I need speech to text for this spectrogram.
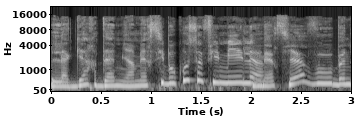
la gare d'Amiens. Merci beaucoup Sophie Mille. Merci à vous. Bonne journée.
